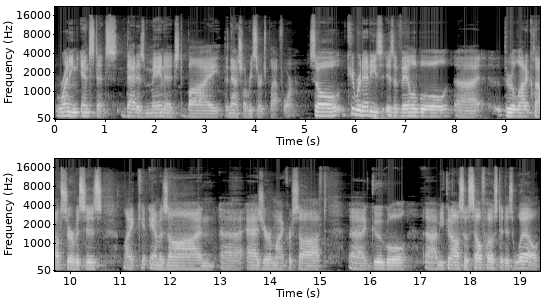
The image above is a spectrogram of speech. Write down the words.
running instance that is managed by the National Research Platform. So Kubernetes is available uh, through a lot of cloud services like Amazon, uh, Azure, Microsoft, uh, Google. Um, you can also self host it as well.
